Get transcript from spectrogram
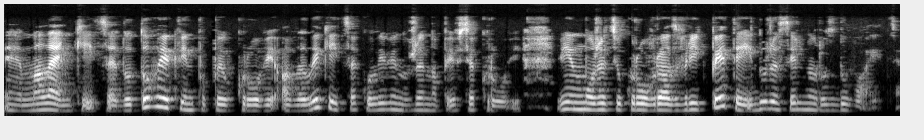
Е, Маленький це до того, як він попив крові, а великий це коли він вже напився крові. Він може цю кров раз в рік пити і дуже сильно роздувається.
